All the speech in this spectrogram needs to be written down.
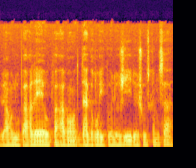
Là, on nous parlait auparavant d'agroécologie, de choses comme ça.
